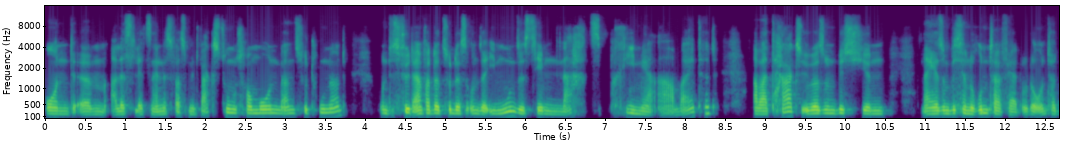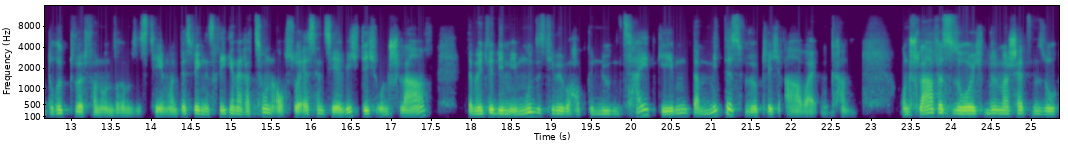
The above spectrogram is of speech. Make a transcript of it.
und ähm, alles letzten Endes, was mit Wachstumshormonen dann zu tun hat. Und es führt einfach dazu, dass unser Immunsystem nachts primär arbeitet, aber tagsüber so ein bisschen, naja, so ein bisschen runterfährt oder unterdrückt wird von unserem System. Und deswegen ist Regeneration auch so essentiell wichtig und Schlaf, damit wir dem Immunsystem überhaupt genügend Zeit geben, damit es wirklich arbeiten kann. Und Schlaf ist so, ich will mal schätzen, so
